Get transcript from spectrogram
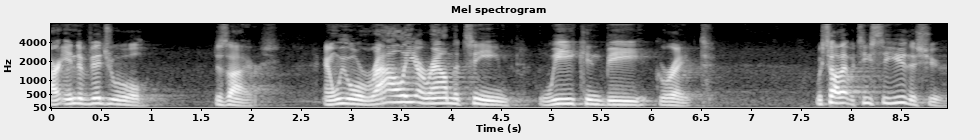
our individual desires and we will rally around the team, we can be great. We saw that with TCU this year.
